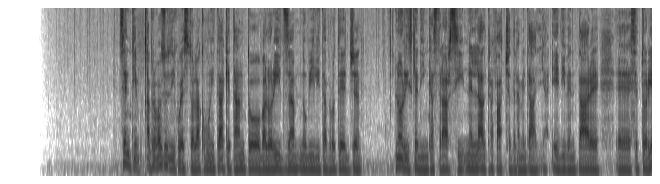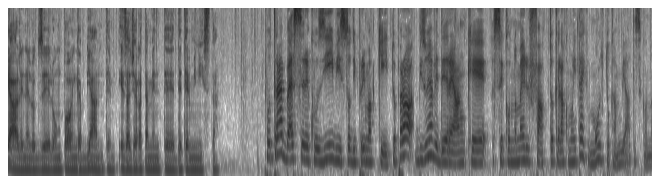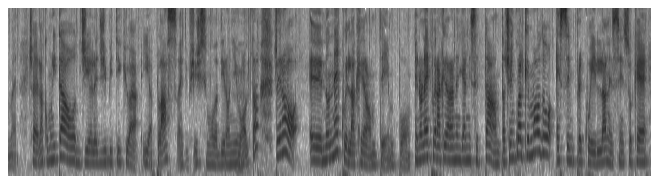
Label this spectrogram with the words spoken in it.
Senti, a proposito di questo, la comunità che tanto valorizza, nobilita, protegge, non rischia di incastrarsi nell'altra faccia della medaglia e diventare eh, settoriale nello zelo, un po' ingabbiante, esageratamente determinista. Potrebbe essere così visto di primo acchito, però bisogna vedere anche, secondo me, il fatto che la comunità è molto cambiata, secondo me. Cioè la comunità oggi LGBTQIA+, è difficilissimo da dire ogni volta, però eh, non è quella che era un tempo e non è quella che era negli anni 70, cioè in qualche modo è sempre quella, nel senso che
